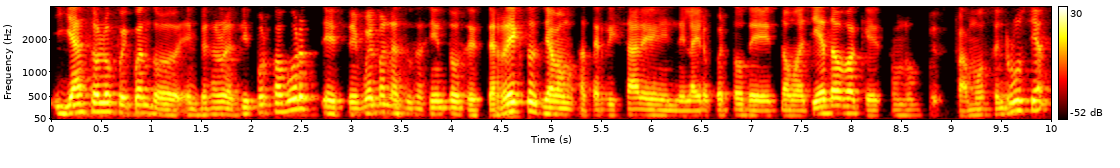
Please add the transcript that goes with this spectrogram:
y ya solo fue cuando empezaron a decir, por favor, este, vuelvan a sus asientos, este, rectos, ya vamos a aterrizar en el aeropuerto de Domodedovo, que es uno, pues, famoso en Rusia.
